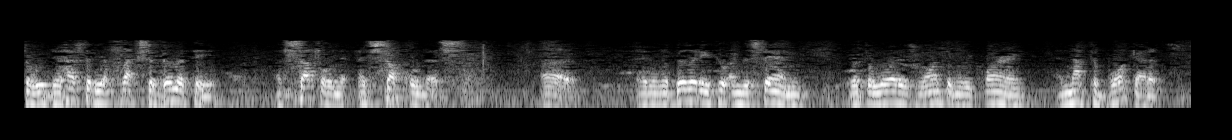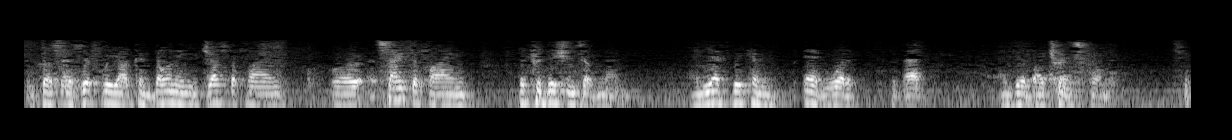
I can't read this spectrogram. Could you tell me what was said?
So there has to be a flexibility, a suppleness, a suppleness uh, and an ability to understand what the Lord is wanting, requiring, and not to balk at it, because as if we are condoning, justifying, or sanctifying the traditions of men. And yet we can add water to that and thereby transform it.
